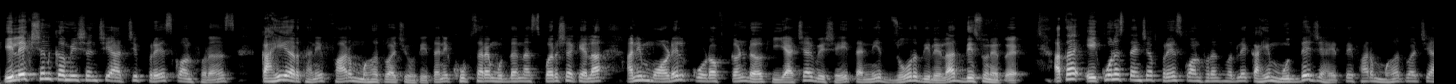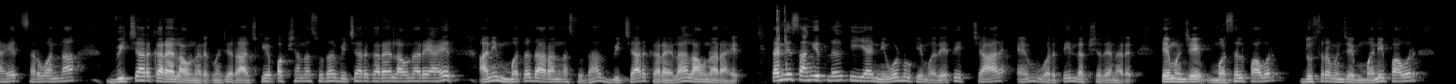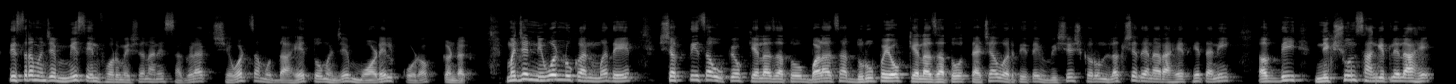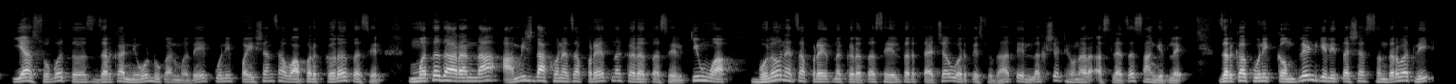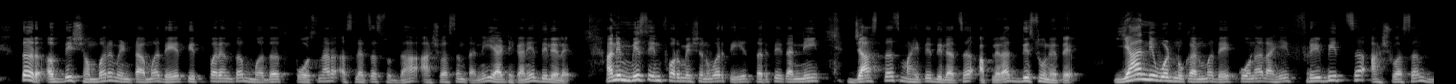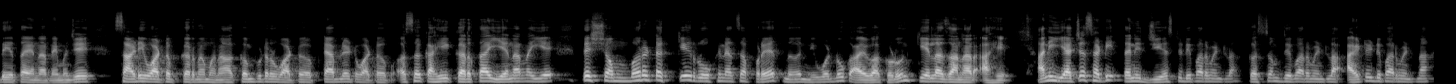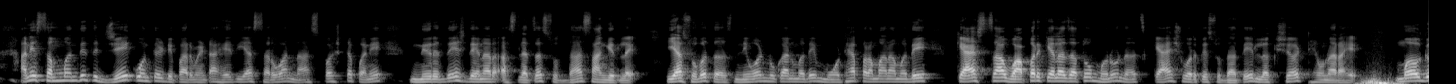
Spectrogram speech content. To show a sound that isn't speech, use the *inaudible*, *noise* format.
इलेक्शन कमिशनची आजची प्रेस कॉन्फरन्स काही अर्थाने फार महत्त्वाची होती. त्यांनी खूप साऱ्या मुद्द्यांना स्पर्श केला आणि मॉडेल कोड ऑफ कंडक्ट याच्याविषयी त्यांनी जोर दिलेला दिसून येतोय. आता एकूणच त्यांच्या प्रेस कॉन्फरन्समधले काही मुद्दे जे आहेत ते फार महत्त्वाचे आहेत. सर्वांना विचार करायला लावणार आहेत. म्हणजे राजकीय पक्षांना सुद्धा विचार करायला लावणारे आहेत आणि मतदारांना सुद्धा विचार करायला लावणार आहेत. त्यांनी सांगितलं की या निवडणुकीमध्ये ते चार एम वरती लक्ष देणार आहेत. ते म्हणजे मसल पॉवर दुसरं म्हणजे मनी पॉवर तिसरं म्हणजे मिसइन्फॉर्मेशन आणि सगळ्यात शेवटचा मुद्दा आहे तो म्हणजे मॉडेल कोड ऑफ कंडक्ट म्हणजे निवडणुकांमध्ये शक्तीचा उपयोग केला जातो बळाचा दुरुपयोग केला जातो त्याच्यावरती ते विशेष करून लक्ष देणार आहेत हे त्यांनी अगदी निक्षून सांगितलेलं आहे. यासोबतच जर का निवडणुकांमध्ये कोणी पैशांचा वापर करत असेल मतदारांना आमिष दाखवण्याचा प्रयत्न करत असेल किंवा बोलवण्याचा प्रयत्न करत असेल तर त्याच्यावरती सुद्धा ते लक्ष ठेवणार असल्याचं सांगितलंय. जर का कोणी कंप्लेंट केली तशा संदर्भातली तर अगदी शंभर मिनिटामध्ये तिथपर्यंत मदत पोहोचणार असल्याचं सुद्धा आश्वासन त्यांनी या ठिकाणी दिलेलं आहे. आणि मिस इन्फॉर्मेशनवरती तर ती त्यांनी जास्तच माहिती दिल्याचं आपल्याला दिसून येते. या निवडणुकांमध्ये कोणालाही फ्रीबीजचं आश्वासन देता येणार नाही. म्हणजे साडी वाटप करणं म्हणा कम्प्युटर वाटप टॅबलेट वाटप असं काही करता येणार नाहीये. ते शंभर टक्के रोखण्याचा प्रयत्न निवडणूक आयोगाकडून केला जाणार आहे. आणि याच्यासाठी त्यांनी जीएसटी डिपार्टमेंटला कस्टम्स डिपार्टमेंटला आय टी डिपार्टमेंटला आणि संबंधित जे कोणते डिपार्टमेंट आहेत या सर्वांना स्पष्टपणे निर्देश देणार असल्याचं सुद्धा सांगितलंय. यासोबतच निवडणुकांमध्ये मोठ्या प्रमाणामध्ये कॅशचा वापर केला जातो म्हणूनच कॅशवरती सुद्धा ते लक्ष ठेवणार आहे मग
